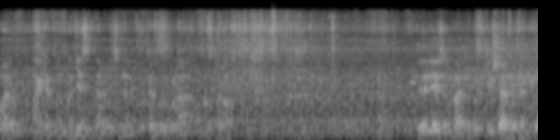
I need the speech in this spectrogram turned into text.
వారి నాయకత్వం పనిచేసి దానికి ప్రతి ఒక్కరు కూడా నమస్కారం. తెలుగుదేశం పార్టీలో తీసాడినట్టు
